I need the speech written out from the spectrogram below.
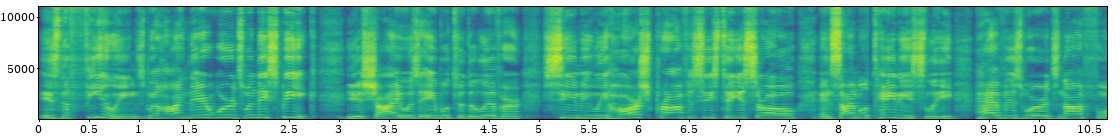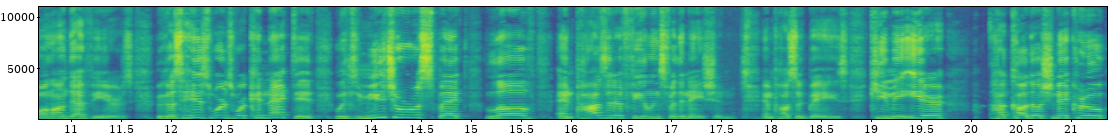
is the feelings behind their words when they speak. Yeshaya was able to deliver seemingly harsh prophecies to Yisrael and simultaneously have his words not fall on deaf ears because his words were connected with mutual respect, love, and positive feelings for the nation. In Pasuk Beis, Ki Meir Hakadosh Nikru,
